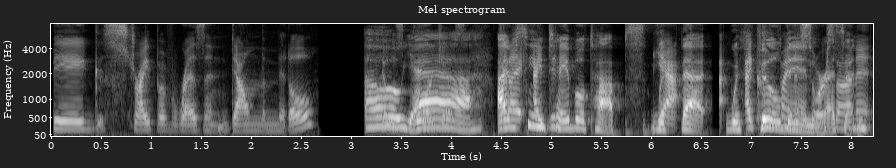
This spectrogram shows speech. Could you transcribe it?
big stripe of resin down the middle. Oh yeah, gorgeous. I've I- I seen did- tabletops with Yeah, that with I filled find a in source resin. on it,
